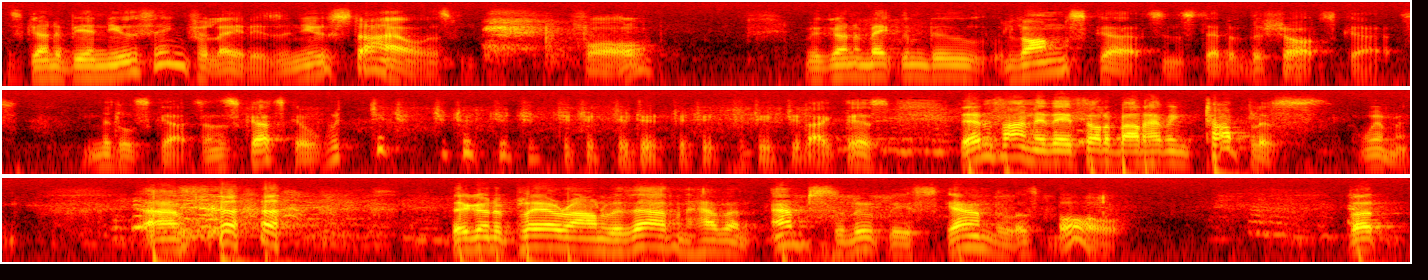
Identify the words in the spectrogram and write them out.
It's going to be a new thing for ladies, a new style this fall. We're going to make them do long skirts instead of the short skirts, middle skirts. And the skirts go like this. Then finally they thought about having topless women. Um, they're going to play around with that and have an absolutely scandalous ball. But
